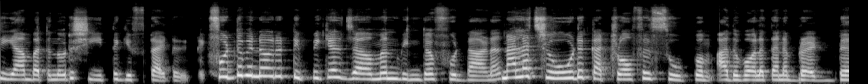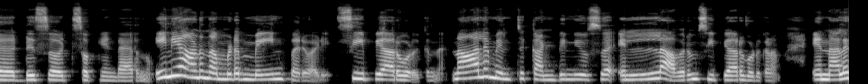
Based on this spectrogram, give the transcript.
ചെയ്യാൻ പറ്റുന്ന ഒരു ഷീറ്റ് ഗിഫ്റ്റ് ആയിട്ട് കിട്ടി. ഫുഡ് പിന്നെ ഒരു ടിപ്പിക്കൽ ജർമ്മൻ വിന്റർ ഫുഡാണ് നല്ല ചൂട് കട്രോഫിൽ സൂപ്പും അതുപോലെ തന്നെ ബ്രെഡ് ഡിസേർട്ട്സ് ഒക്കെ ഉണ്ടായിരുന്നു. ഇനിയാണ് നമ്മുടെ മെയിൻ പരിപാടി സി പി ആർ കൊടുക്കുന്നത് നാല് മിനിറ്റ് കണ്ടിന്യൂസ് എല്ലാവരും സി പി ആർ കൊടുക്കണം. എന്നാലേ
